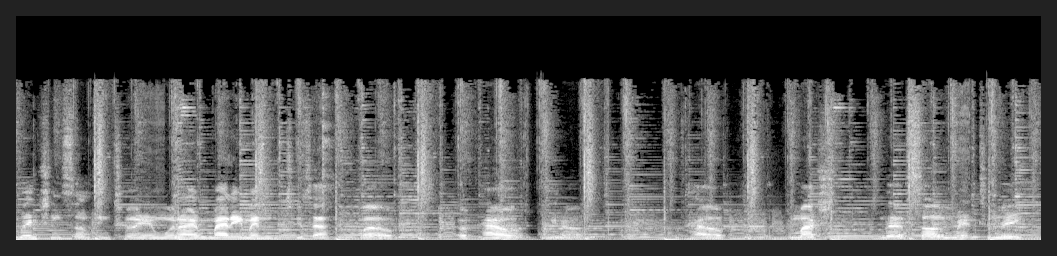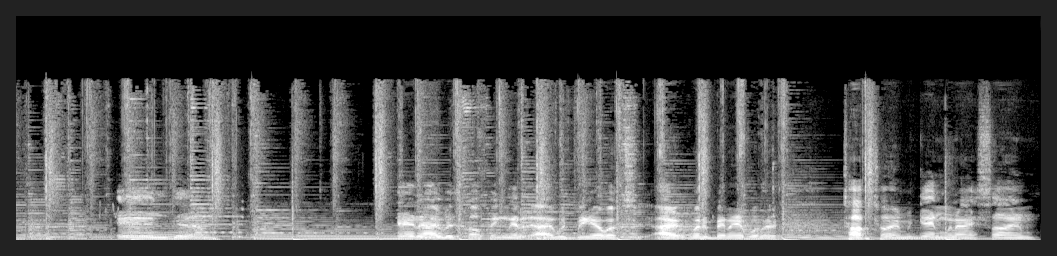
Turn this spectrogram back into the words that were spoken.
mention something to him when I met him in 2012 of how you know how much that song meant to me and um, and I was hoping that I would be able to, I would have been able to talk to him again when I saw him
